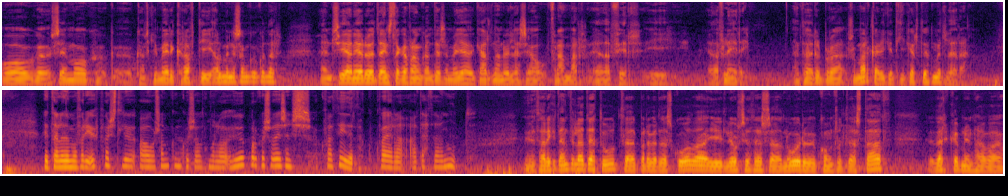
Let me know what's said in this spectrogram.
og sem og kannski meiri kraft í almenningssamgöngunar en síðan eru þetta einstakar framkvæmdir sem ég hef gerðnan vilja sjá framar eða fyrr í, eða fleiri. En það eru bara svo margar, ég get ekki gert upp með þeirra. Þið talaðum um að fara í uppfærslu á samgöngusáttmála höfuborgarsvæðisins. Hvað þýðir það? Hvað er að detta það nút? Það er ekkit endilega detta út, það er bara verið að skoða í ljósi þess að nú eru við komin svolítið að stað. Verkefnin hafa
